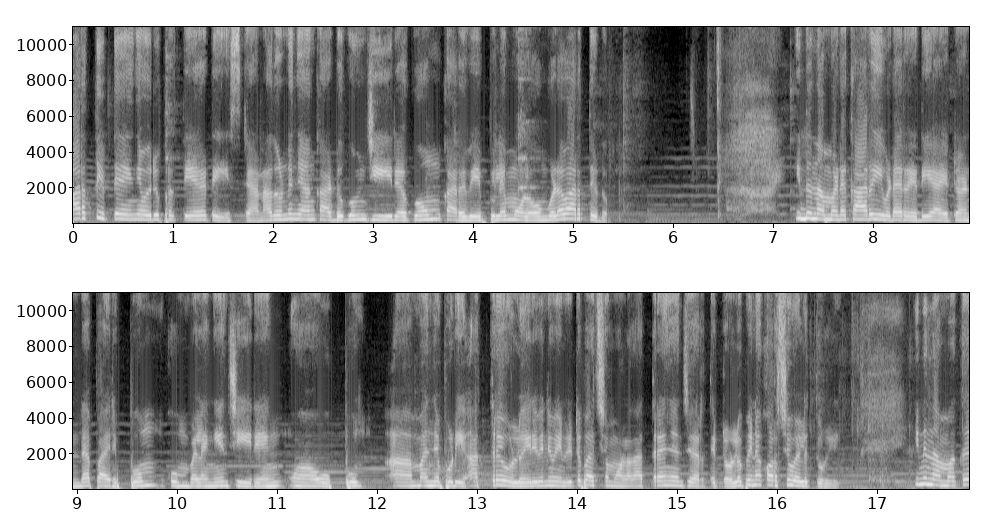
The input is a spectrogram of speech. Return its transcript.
വറുത്തിട്ട് കഴിഞ്ഞാൽ ഒരു പ്രത്യേക ടേസ്റ്റാണ് അതുകൊണ്ട് ഞാൻ കടുകും ജീരകവും കറിവേപ്പിലയും മുളകും കൂടെ വറുത്തിടും. ഇത് നമ്മുടെ കറി ഇവിടെ റെഡി ആയിട്ടുണ്ട്. പരിപ്പും കുമ്പളങ്ങയും ചീരയും ഉപ്പും മഞ്ഞപ്പൊടി അത്രേ ഉള്ളൂ. എരിവിന് വേണ്ടിയിട്ട് പച്ചമുളക് അത്രേ ഞാൻ ചേർത്തിട്ടുള്ളൂ. പിന്നെ കുറച്ച് വെളുത്തുള്ളി. ഇനി നമുക്ക്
